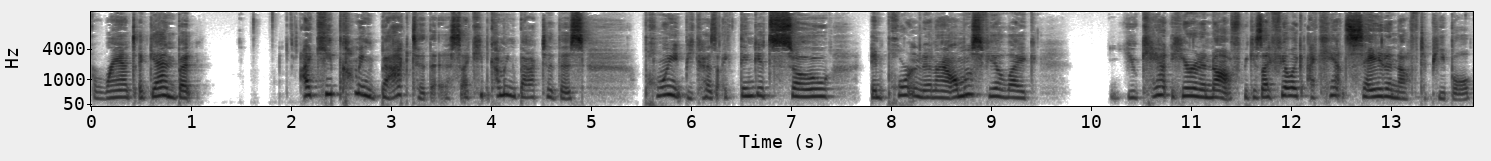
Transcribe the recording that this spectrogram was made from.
rant again. But I keep coming back to this. I keep coming back to this point because I think it's so important. And I almost feel like you can't hear it enough because I feel like I can't say it enough to people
